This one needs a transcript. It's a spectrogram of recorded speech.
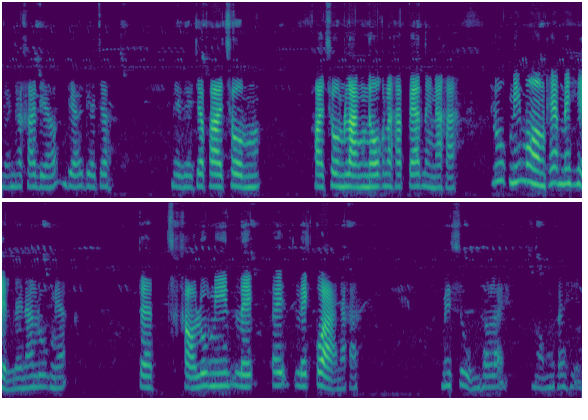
เดี๋ยวนะคะ เดี๋ยวเดี๋ยวเดี๋ยวจะเดี๋ยวเดี๋ยวจะพาชม พาชมรังนกนะคะ แป๊บหนึ่งนะคะ ลูกนี้มองแทบไม่เห็นเลยนะลูกเนี้ย แต่เขาลูกนี้เล็กเอ้ยเล็กกว่านะคะ ไม่สูงเท่าไหร่มองไม่ค่อยเห็น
